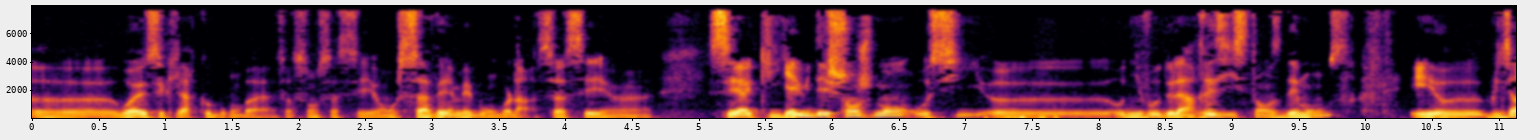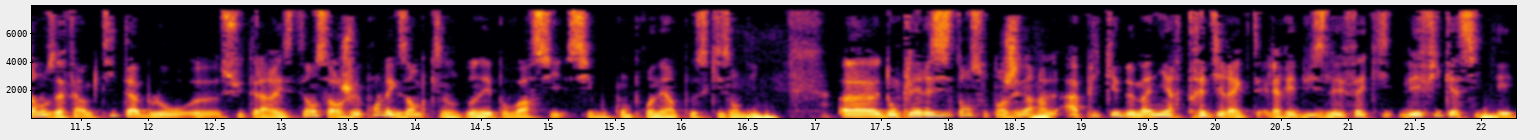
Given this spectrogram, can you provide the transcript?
euh, ouais, c'est clair que bon, bah, de toute façon, ça c'est, on le savait, mais bon, voilà, ça c'est, euh, c'est acquis. Il y a eu des changements aussi euh, au niveau de la résistance des monstres, et euh, Blizzard nous a fait un petit tableau euh, suite à la résistance. Alors, je vais prendre l'exemple qu'ils ont donné pour voir si, vous comprenez un peu ce qu'ils ont dit. Donc, les résistances sont en général appliquées de manière très directe. Elles réduisent l'effic- l'efficacité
